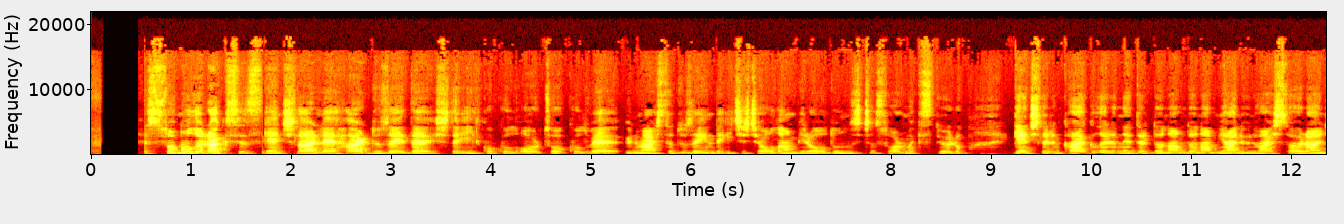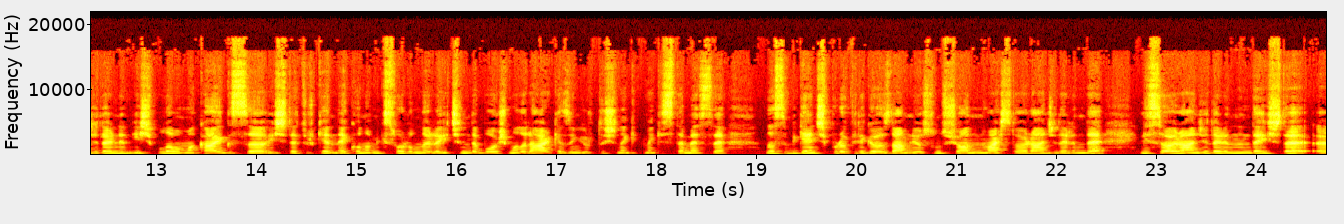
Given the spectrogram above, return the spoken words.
Son olarak siz gençlerle her düzeyde işte ilkokul, ortaokul ve üniversite düzeyinde iç içe olan biri olduğunuz için sormak istiyorum. Gençlerin kaygıları nedir dönem dönem? Yani üniversite öğrencilerinin iş bulamama kaygısı, işte Türkiye'nin ekonomik sorunları içinde boğuşmaları, herkesin yurt dışına gitmek istemesi. Nasıl bir genç profili gözlemliyorsunuz şu an üniversite öğrencilerinde? Lise öğrencilerinin de işte e,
